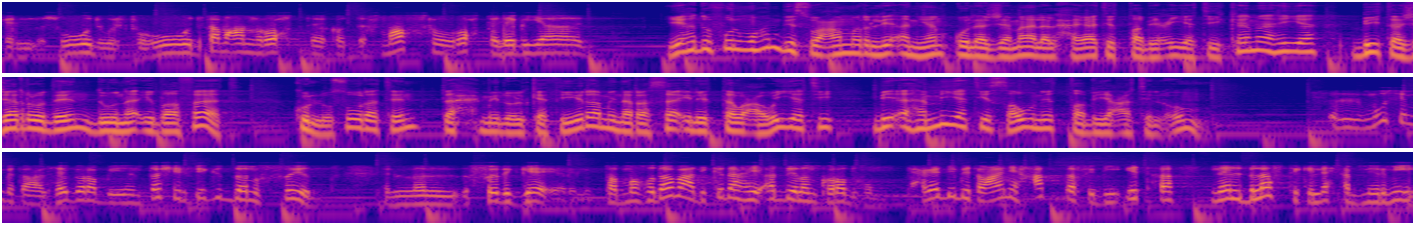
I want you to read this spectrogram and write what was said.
في الأسود والفهود. طبعا رحت كنت في مصر ورحت ليبيا. يهدف المهندس عمرو لأن ينقل جمال الحياة الطبيعية كما هي بتجرد دون إضافات. كل صورة تحمل الكثير من الرسائل التوعوية بأهمية صون الطبيعة الأم. الموسم بتاع الهجرة بينتشر فيه جدا الصيد الصيد الجائر. طب ما هو ده بعد كده هيؤدي لانقراضهم. الحاجات دي بتعاني حتى في بيئتها من البلاستيك اللي إحنا بنرميه.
